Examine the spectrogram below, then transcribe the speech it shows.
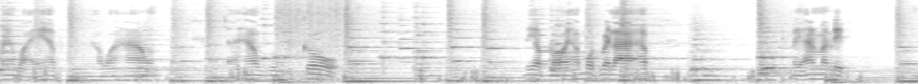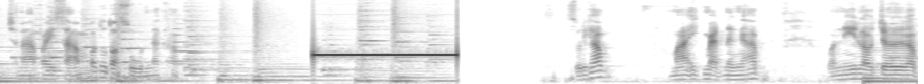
ไม่ไหวครับฮาวาฮาวจ่ายให้บูโก้เรียบร้อยครับหมดเวลาครับเรอัลมาดริดชนะไป 3 ประตูต่อศูนย์นะครับ สวัสดีครับ มาอีกแมตช์หนึ่งนะครับ วันนี้เราเจอกับ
